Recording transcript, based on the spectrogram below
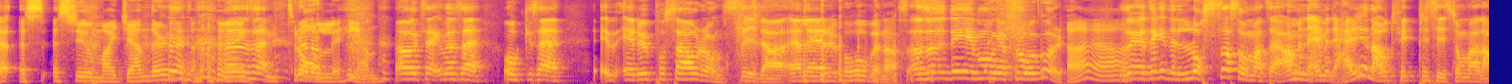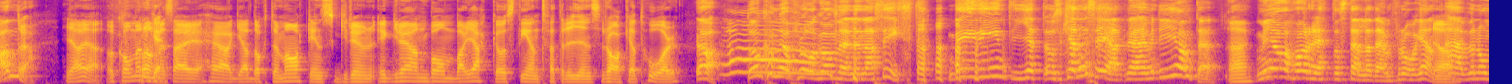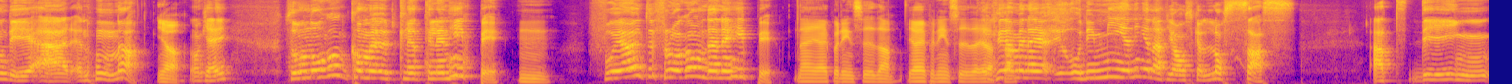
assume my gender? Men så här, Trollhen. Ja, exakt. Men så här, och så här, är, är du på Saurons sida eller är du på Hobernas? Alltså, det är många frågor. Ja, ja. Alltså, jag tänker inte låtsas som att här, ja men nej men det här är ju en outfit precis som alla andra. ja, ja. Och kommer någon Okej. med så här höga Dr. Martins grön, grön bombarjacka och stentvätteriens rakat hår. Ja, då kommer jag fråga om den är nazist. Det, det är inte jätte... Och så kan den säga att nej men det är jag inte. Nej. Men jag har rätt att ställa den frågan, Ja. även om det är en hona. Ja. Okej? Så om någon kommer utklädd till en hippie, Mm. Får jag inte fråga om den är hippie? Nej, jag är på din sida. Jag är på din sida i För jag detta. menar, och det är meningen att jag ska låtsas att det är ing...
